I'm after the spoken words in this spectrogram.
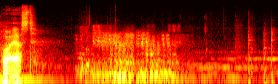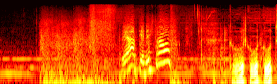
Vorerst. Wer habt ihr nicht drauf? Gut, gut, gut.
